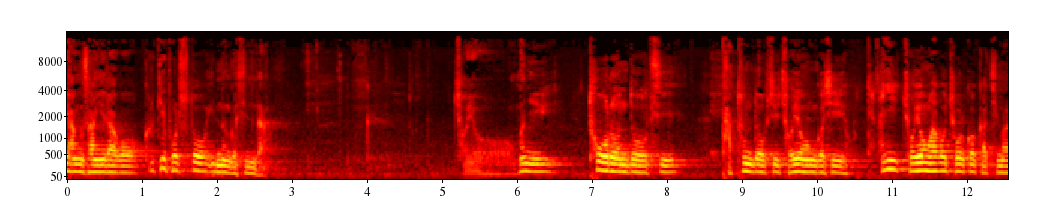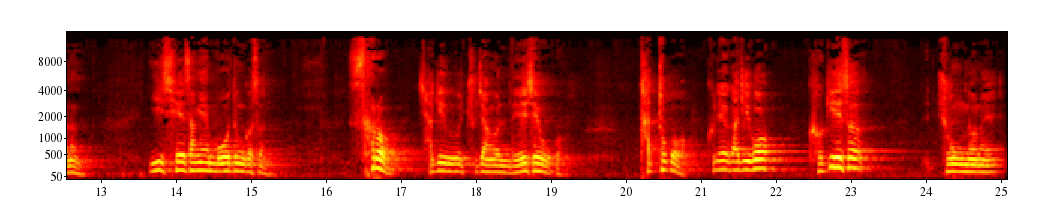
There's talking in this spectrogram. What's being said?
양상이라고 그렇게 볼 수도 있는 것입니다. 조용히 토론도 없이 다툼도 없이 조용한 것이 대단히 조용하고 좋을 것 같지만은 이 세상의 모든 것은 서로 자기의 주장을 내세우고 다투고 그래가지고 거기에서 중론의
